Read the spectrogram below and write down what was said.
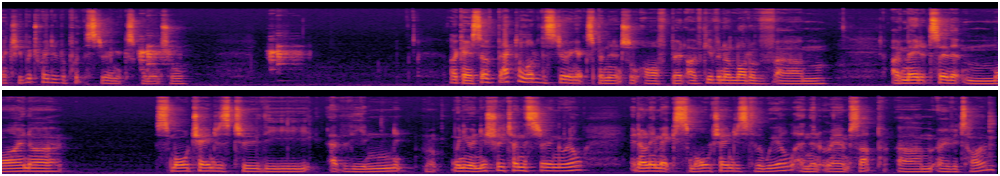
Actually, which way did I put the steering exponential? Okay, so I've backed a lot of the steering exponential off, but I've given a lot of, um, I've made it so that minor, small changes to the, at the, when you initially turn the steering wheel, it only makes small changes to the wheel and then it ramps up um, over time.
